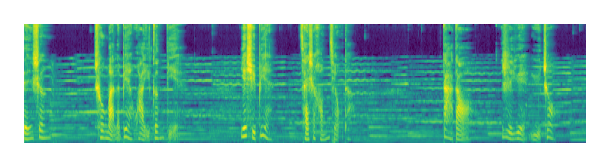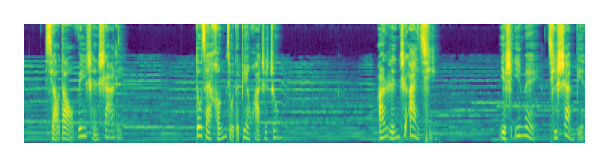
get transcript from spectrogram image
人生充满了变化与更迭，也许变才是恒久的。大到日月宇宙，小到微尘沙粒，都在恒久的变化之中。而人之爱情，也是因为其善变，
